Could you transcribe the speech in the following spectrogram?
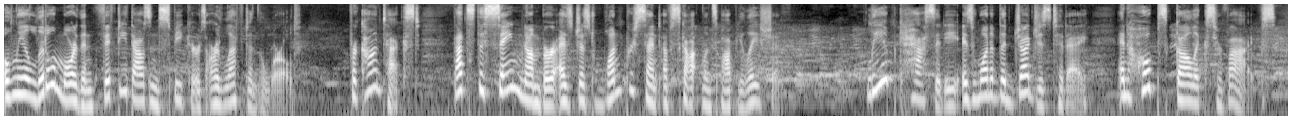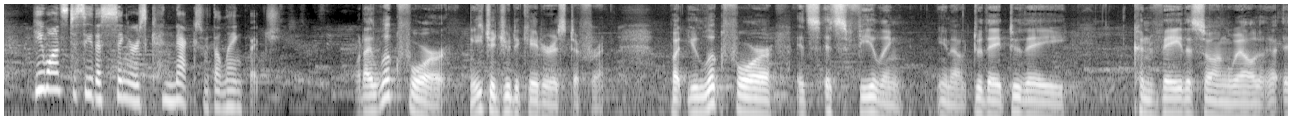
Only a little more than 50,000 speakers are left in the world. For context, that's the same number as just 1% of Scotland's population. Liam Cassidy is one of the judges today and hopes Gaelic survives. He wants to see the singers connect with the language. What I look for, each adjudicator is different, but you look for its its feeling. You know, do they do they convey the song well, uh,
